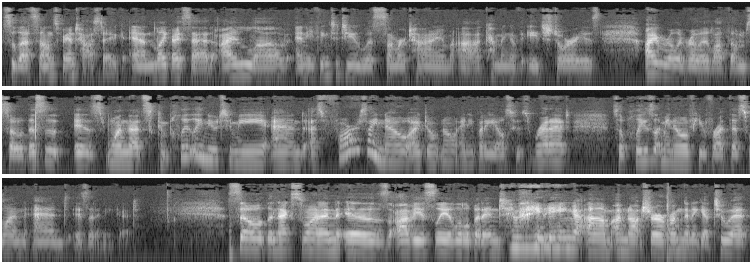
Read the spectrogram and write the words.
So that sounds fantastic. And like I said, I love anything to do with summertime uh, coming of age stories. I really, really love them. So this is one that's completely new to me. And as far as I know, I don't know anybody else who's read it. So please let me know if you've read this one and is it any good? So the next one is obviously a little bit intimidating. Um, I'm not sure if I'm going to get to it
